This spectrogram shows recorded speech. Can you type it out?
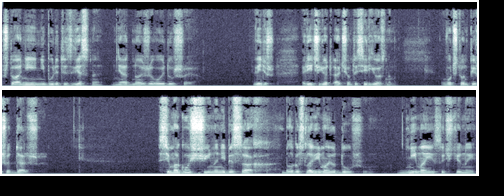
что о ней не будет известно ни одной живой душе. Видишь, речь идет о чем-то серьезном. Вот что он пишет дальше. «Всемогущий на небесах, благослови мою душу, дни мои сочтены,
